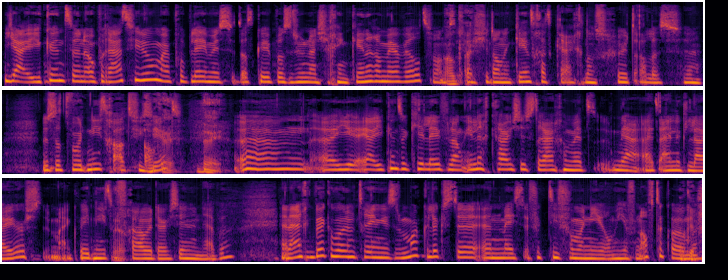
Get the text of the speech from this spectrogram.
Ja, je kunt een operatie doen, maar het probleem is dat kun je pas doen als je geen kinderen meer wilt. Want als je dan een kind gaat krijgen, dan scheurt alles. eh, dus dat wordt niet geadviseerd. nee. Ehm, eh, je, ja, je kunt ook je leven lang inlegkruisjes dragen met ja, uiteindelijk luiers. Maar ik weet niet of Ja. vrouwen daar zin in hebben. En eigenlijk bekkenbodemtraining is de makkelijkste en meest effectieve manier om hiervan af te komen. Oké,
